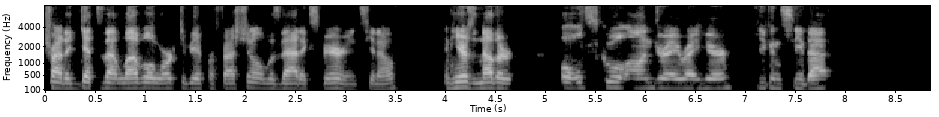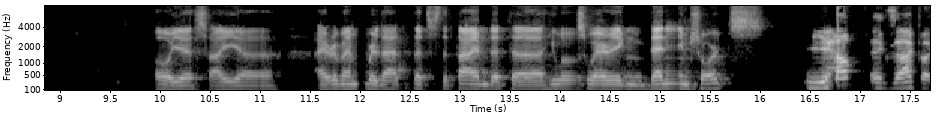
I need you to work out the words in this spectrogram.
try to get to that level, of work to be a professional. Was that experience, you know? And here's another old school Andre right here. You can see that. Oh yes, I uh, I remember that. That's the time that uh, he was wearing denim shorts. Yep, exactly,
